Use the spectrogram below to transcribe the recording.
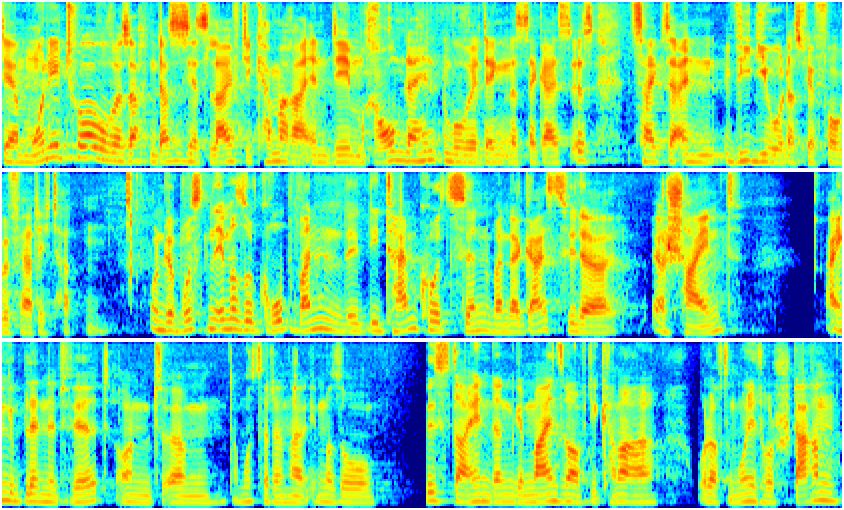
der Monitor, wo wir sagten, das ist jetzt live die Kamera in dem Raum da hinten, wo wir denken, dass der Geist ist, zeigte ein Video, das wir vorgefertigt hatten. Und wir wussten immer so grob, wann die- Timecodes sind, wann der Geist wieder erscheint, eingeblendet wird. Und ähm, da musste dann halt immer so bis dahin dann gemeinsam auf die Kamera oder auf den Monitor starren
